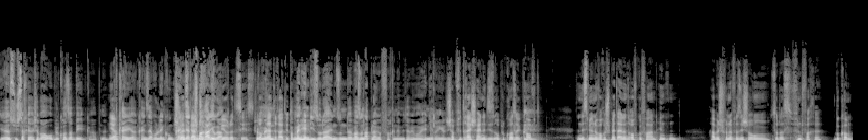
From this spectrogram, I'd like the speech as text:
Ja, ich sag ja, ich habe auch Opel Corsa B gehabt, ne? Ja? Hat Kein, ja, kein Servolenkung, Ich kein, der hat nicht mal Radio das B gehabt. oder C ist. Ich Doch, hab mein, Radio hab mein Handy so da in so ein, da war so ein Ablagefach in der Mitte, hab ich mal mein Handy reingelegt. Ich habe für drei Scheine diesen Opel Corsa gekauft. Dann ist mir eine Woche später einer draufgefahren, hinten. Habe ich von der Versicherung so das Fünffache bekommen.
